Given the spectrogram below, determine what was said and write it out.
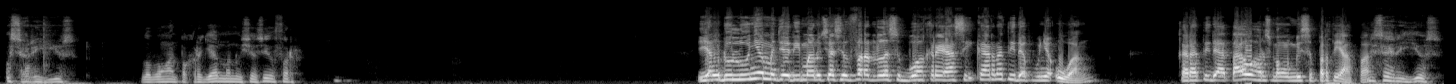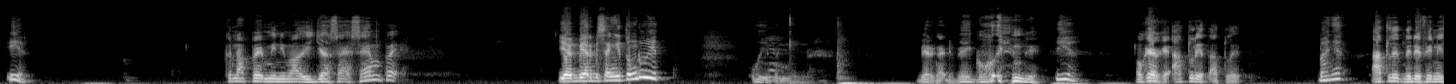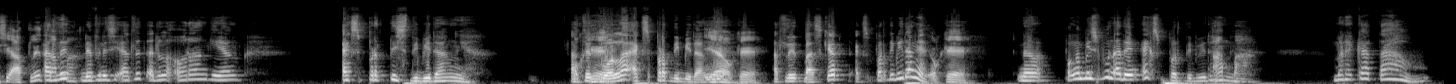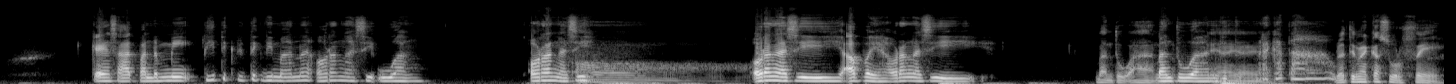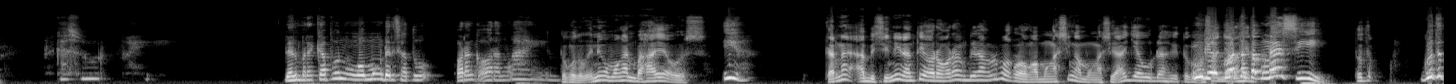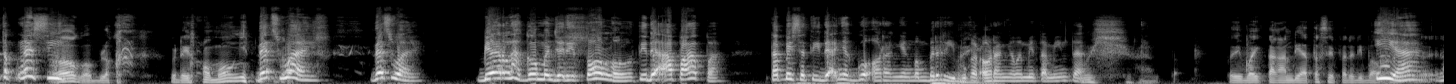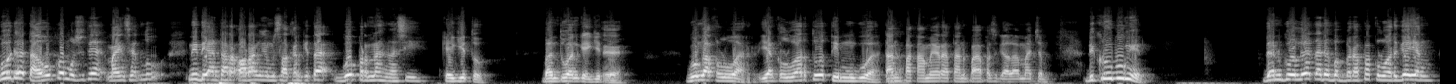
Oh serius? Lowongan pekerjaan manusia silver. Yang dulunya menjadi manusia silver adalah sebuah kreasi karena tidak punya uang, karena tidak tahu harus mengemis seperti apa. Ini serius? Iya. Kenapa minimal ijazah SMP? Ya biar bisa ngitung duit. Wih bener. Biar nggak dibegoin deh. Iya. Oke oke, atlet atlet. Banyak Atlet di definisi atlet, atlet apa? definisi atlet adalah orang yang ekspertis di bidangnya. Atlet Oke. bola expert di bidangnya. Iya oke. Atlet basket expert di bidangnya. Oke. Nah, pengemis pun ada yang expert di bidangnya. Apa? Mereka tahu kayak saat pandemi titik-titik di mana orang ngasih uang. Orang ngasih Oh. orang ngasih apa ya? Orang ngasih Bantuan. bantuan Iya, gitu. iya, iya. Mereka tahu. Berarti mereka survei. Mereka survei. Dan mereka pun ngomong dari satu orang ke orang lain. Tunggu tunggu, ini omongan bahaya us. Iya. Karena abis ini nanti orang-orang bilang lu kalau nggak mau ngasih nggak mau ngasih aja udah gitu. Nggak Enggak, gue nyalahin." tetap ngasih. Tetep. Gue tetap ngasih. Oh goblok. Udah ngomongin. That's why. That's why. Biarlah gue menjadi tolol, tidak apa-apa. Tapi setidaknya gue orang yang memberi, bukan orang yang meminta-minta. Wih. Lebih baik tangan di atas daripada di bawah. Iya, gue udah tahu kok maksudnya mindset lu. Ini di antara orang yang misalkan kita, gue pernah ngasih kayak gitu, bantuan kayak gitu. Iya. Gue nggak keluar, yang keluar tuh tim gue tanpa kamera, tanpa apa segala macam, dikerubungin. Dan gue lihat ada beberapa keluarga yang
